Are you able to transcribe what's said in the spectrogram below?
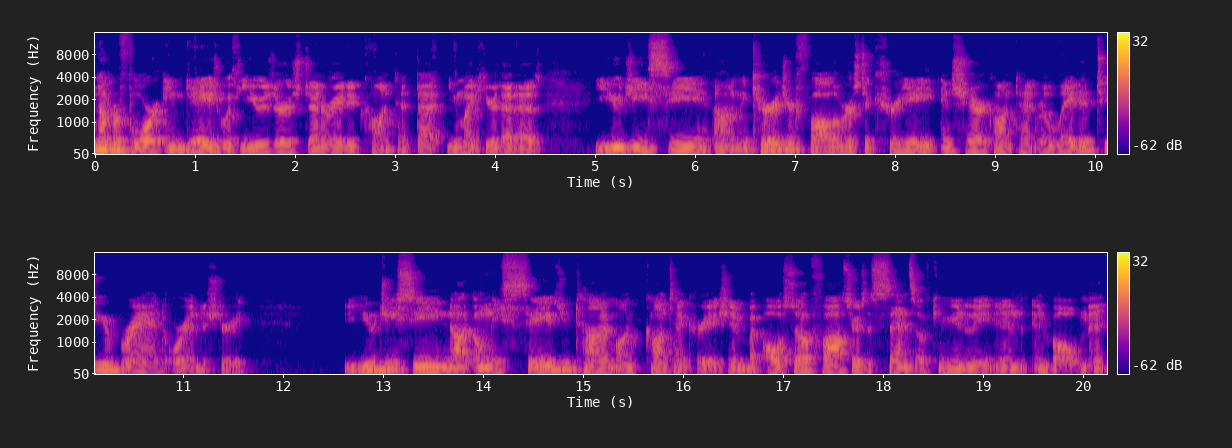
Number four, engage with users generated content. That you might hear that as UGC. Um, encourage your followers to create and share content related to your brand or industry. UGC not only saves you time on content creation, but also fosters a sense of community and involvement.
